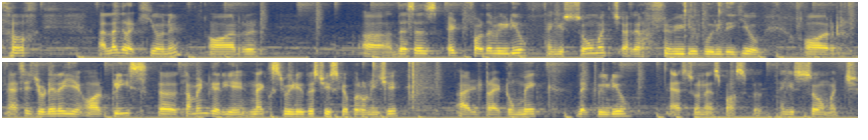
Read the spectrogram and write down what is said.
तो अलग रखिए उन्हें, और this is it for the video thank you so much अगर आपने वीडियो पूरी देखी हो और ऐसे जुड़े रहिए और प्लीज़ कमेंट uh, करिए नेक्स्ट वीडियो किस चीज़ के ऊपर होनी चाहिए। I try to make that video as soon as possible thank you so much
